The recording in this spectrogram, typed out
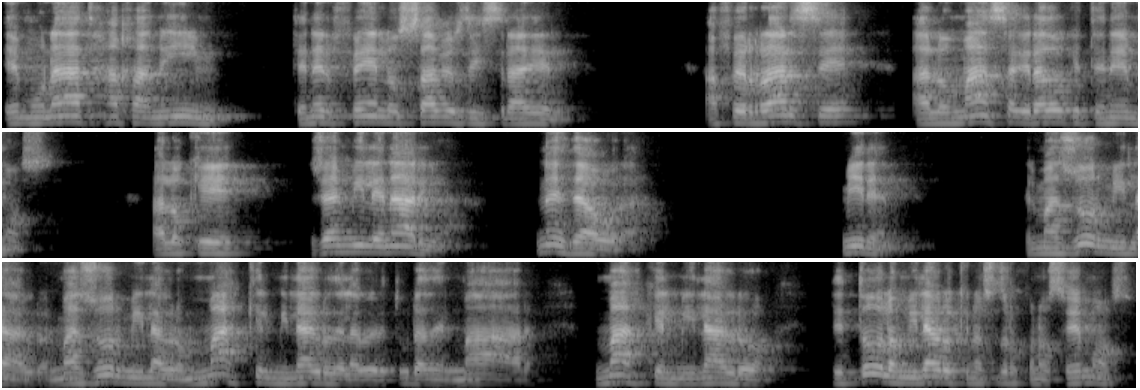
Emunat Hachanim. Tener fe en los sabios de Israel. Aferrarse a lo más sagrado que tenemos. A lo que ya es milenario, no es de ahora. Miren, el mayor milagro, el mayor milagro, más que el milagro de la abertura del mar, más que el milagro de todos los milagros que nosotros conocemos,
